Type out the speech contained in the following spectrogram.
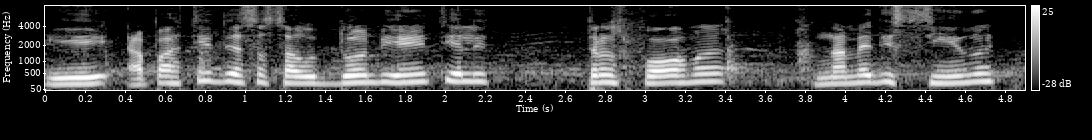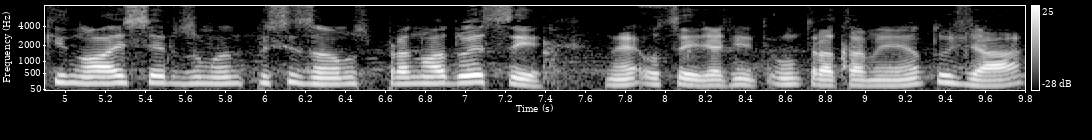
E a partir dessa saúde do ambiente, ele transforma na medicina que nós seres humanos precisamos para não adoecer, né? Ou seja, a gente um tratamento já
